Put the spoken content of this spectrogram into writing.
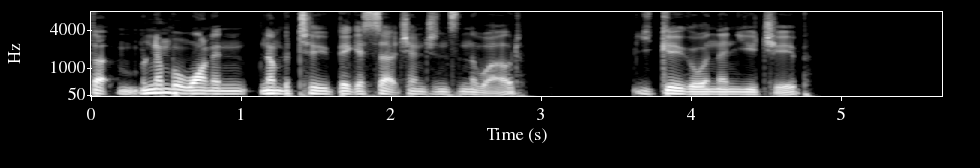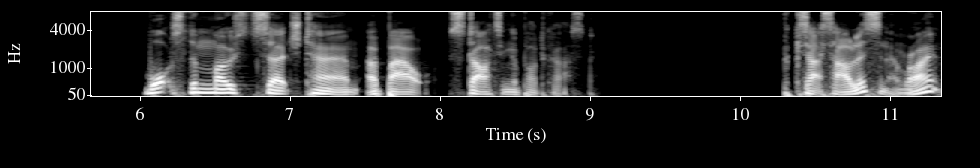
th- number one and number two biggest search engines in the world. Google and then YouTube. What's the most searched term about starting a podcast? Because that's our listener, right?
